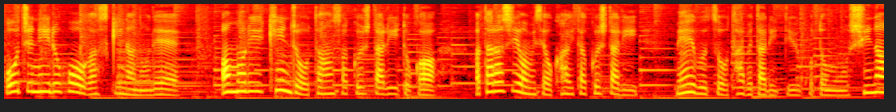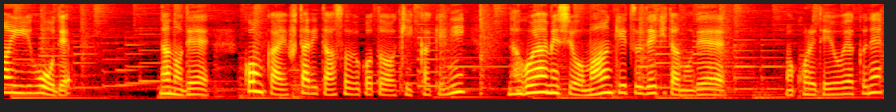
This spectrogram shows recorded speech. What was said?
お家にいる方が好きなのであんまり近所を探索したりとか新しいお店を開拓したり名物を食べたりっていうこともしない方で。なので今回2人と遊ぶことをきっかけに名古屋飯を満喫できたので、まあ、これでようやくね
